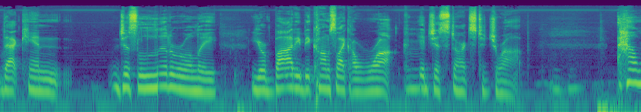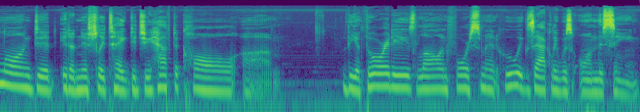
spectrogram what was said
that can just literally your body becomes like a rock. It just starts to drop. How long did it initially take? Did you have to call um, the authorities, law enforcement? Who exactly was on the scene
